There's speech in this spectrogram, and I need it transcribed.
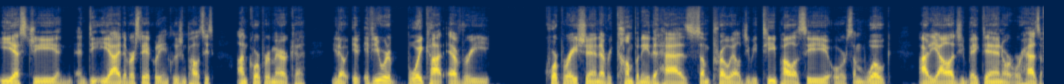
ESG and and DEI diversity equity inclusion policies on corporate America. You know if, if you were to boycott every corporation, every company that has some pro LGBT policy or some woke ideology baked in or, or has a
